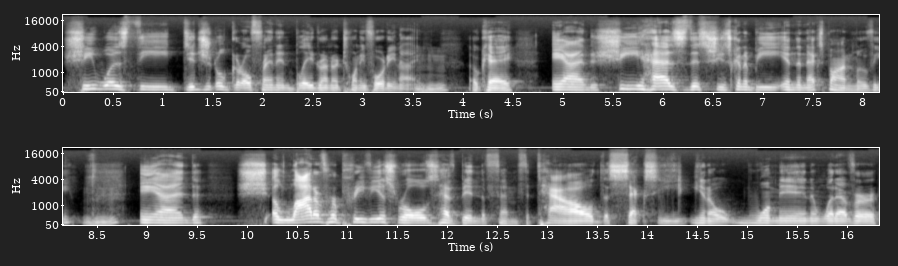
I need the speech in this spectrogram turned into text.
she was the digital girlfriend in Blade Runner 2049. Okay. And she has this, she's going to be in the next Bond movie. And sh a lot of her previous roles have been the femme fatale, the sexy, you know, woman and whatever.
